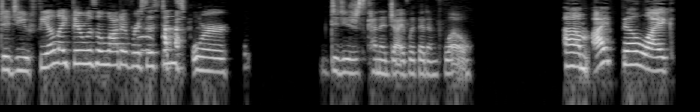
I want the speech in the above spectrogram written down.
did you feel like there was a lot of resistance or did you just kind of jive with it and flow? Um, I feel like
